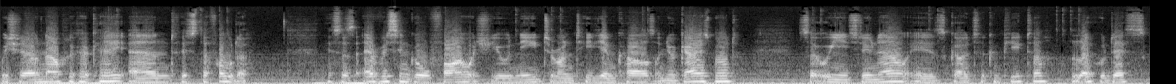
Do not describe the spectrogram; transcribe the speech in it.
we should now click OK and this is the folder. This has every single file which you would need to run TDM cars on your Garry's mod. So all you need to do now is go to computer, local disk,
